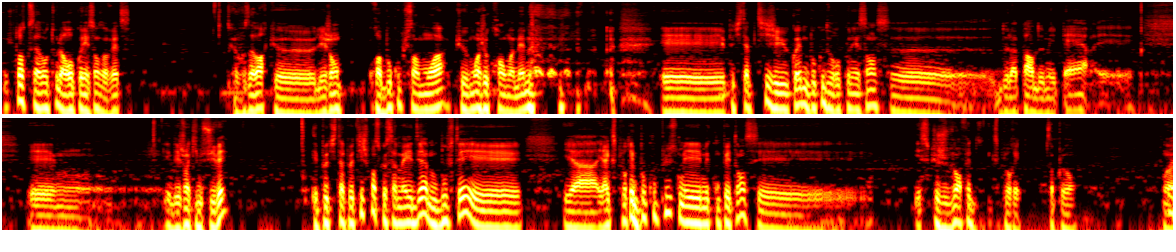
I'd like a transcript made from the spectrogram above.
Je pense que c'est avant tout la reconnaissance en fait. Il faut savoir que les gens croient beaucoup plus en moi que moi je crois en moi-même. et petit à petit, j'ai eu quand même beaucoup de reconnaissance euh, de la part de mes pères et, et, des gens qui me suivaient. Et petit à petit, je pense que ça m'a aidé à me booster et, et, à, et à, explorer beaucoup plus mes, mes compétences et, et ce que je veux en fait explorer, simplement. Ouais.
